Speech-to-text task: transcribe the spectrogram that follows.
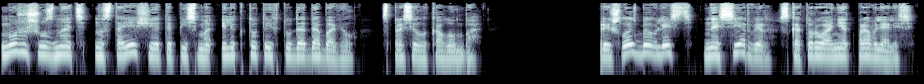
«Можешь узнать, настоящие это письма или кто-то их туда добавил?» — спросила Коломба. Пришлось бы влезть на сервер, с которого они отправлялись.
